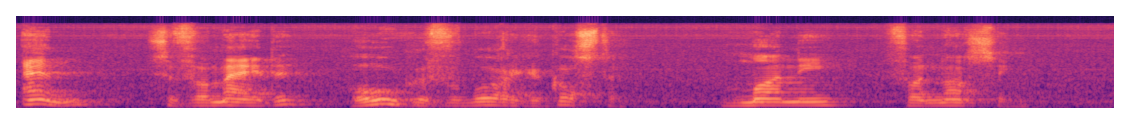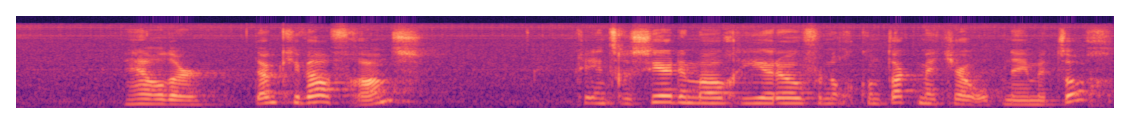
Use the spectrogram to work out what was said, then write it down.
En ze vermijden hoge verborgen kosten. Money for nothing. Helder. Dankjewel Frans. Geïnteresseerden mogen hierover nog contact met jou opnemen, toch?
